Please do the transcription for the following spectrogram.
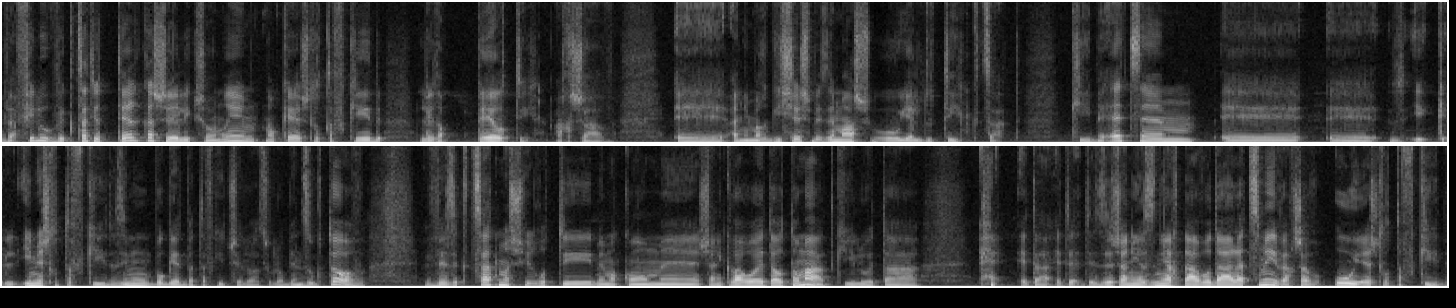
ואפילו, וקצת יותר קשה לי כשאומרים, אוקיי, יש לו תפקיד לרפא אותי עכשיו. אה, אני מרגיש שיש בזה משהו ילדותי קצת. כי בעצם, אה, אה, אם יש לו תפקיד, אז אם הוא בוגד בתפקיד שלו, אז הוא לא בן זוג טוב. וזה קצת משאיר אותי במקום אה, שאני כבר רואה את האוטומט, כאילו את ה... את, ה, את, את זה שאני אזניח את העבודה על עצמי, ועכשיו הוא יש לו תפקיד.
